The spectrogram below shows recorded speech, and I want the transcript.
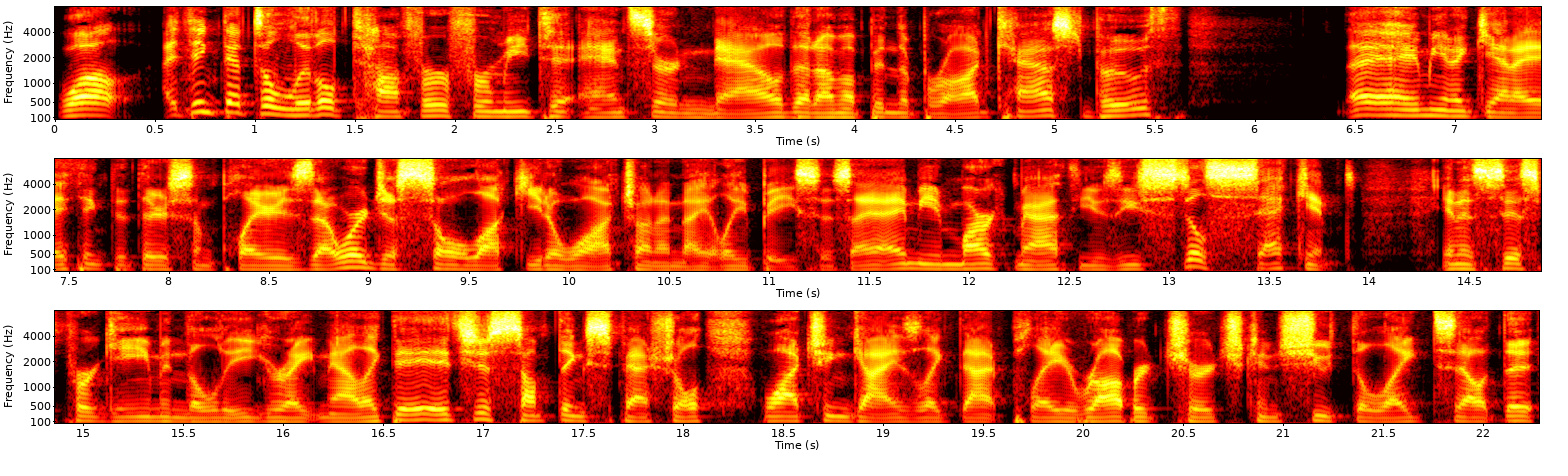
Well, I think that's a little tougher for me to answer now that I'm up in the broadcast booth. I mean, again, I think that there's some players that we're just so lucky to watch on a nightly basis. I mean, Mark Matthews, he's still second in assists per game in the league right now. Like it's just something special watching guys like that play. Robert Church can shoot the lights out. The,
